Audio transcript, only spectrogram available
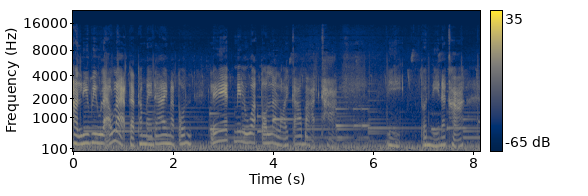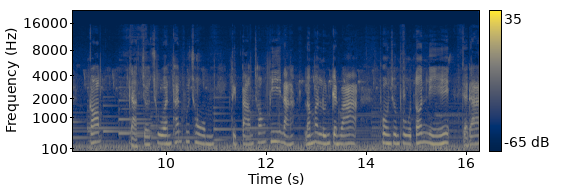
อ่านรีวิวแล้วแหละ แต่ทำไมได้มาต้นเล็กไม่รู้อะต้นละร้อยเก้าบาทค่ะ นี่ต้นนี้นะคะ ก็อยากจะชวนท่านผู้ชมติดตามช่องพี่นะ แล้วมาลุ้นกันว่าพพวงชมพูต้นนี้จะได้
